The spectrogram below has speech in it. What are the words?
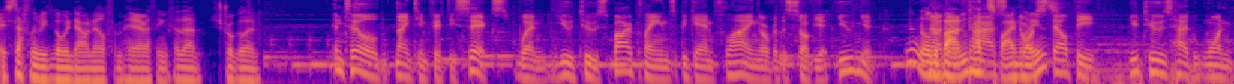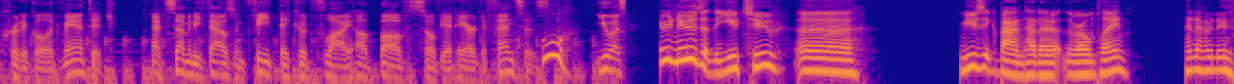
it's definitely been going downhill from here, I think, for them, struggling. Until 1956, when U-2 spy planes began flying over the Soviet Union. I didn't know Neither the band had spy nor planes. stealthy, U-2s had one critical advantage. At 70,000 feet, they could fly above Soviet air defenses. Ooh. U.S. Who knew that the U2 uh, music band had a, their own plane? I never knew.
